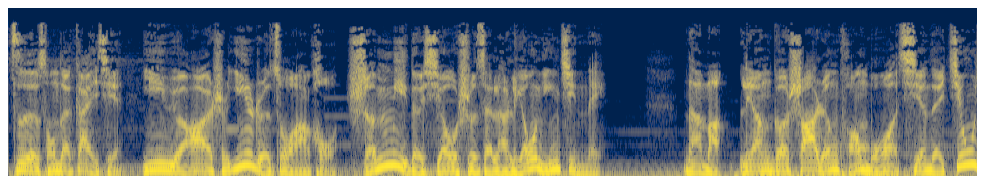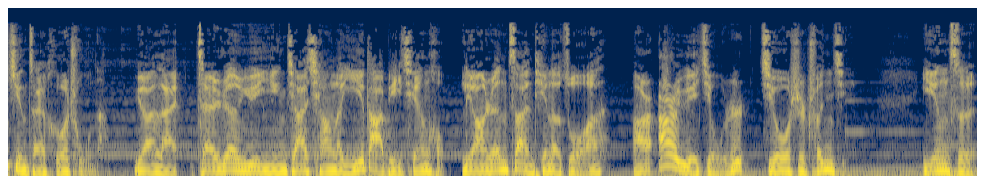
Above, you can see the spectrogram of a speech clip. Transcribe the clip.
自从在盖县一月二十一日作案后，神秘的消失在了辽宁境内。那么，两个杀人狂魔现在究竟在何处呢？原来，在任运营家抢了一大笔钱后，两人暂停了作案。而二月九日就是春节，因此，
